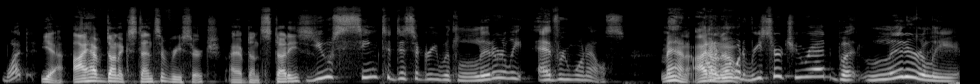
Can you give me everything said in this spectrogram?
what Yeah, I have done extensive research. I have done studies. you seem to disagree with literally everyone else. Man, I don't, know. know. what research you read, but literally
